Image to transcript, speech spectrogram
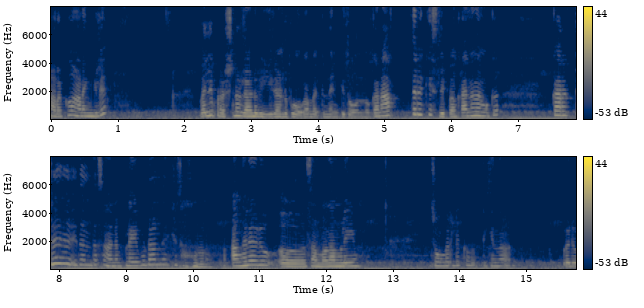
നടക്കുവാണെങ്കിൽ വലിയ പ്രശ്നമില്ലാണ്ട് വീഴാണ്ട് പോകാൻ പറ്റുമെന്ന് എനിക്ക് തോന്നുന്നു. കാരണം അത്രയ്ക്ക് സ്ലിപ്പാണ് കാരണം നമുക്ക് കറക്റ്റ് ഇതെന്താ സാധനം? പ്ലൈവുഡ് ആണെന്ന് എനിക്ക് തോന്നുന്നു. അങ്ങനെ ഒരു സംഭവം നമ്മൾ ഈ ചുമരിലൊക്കെ ഒട്ടിക്കുന്ന ഒരു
